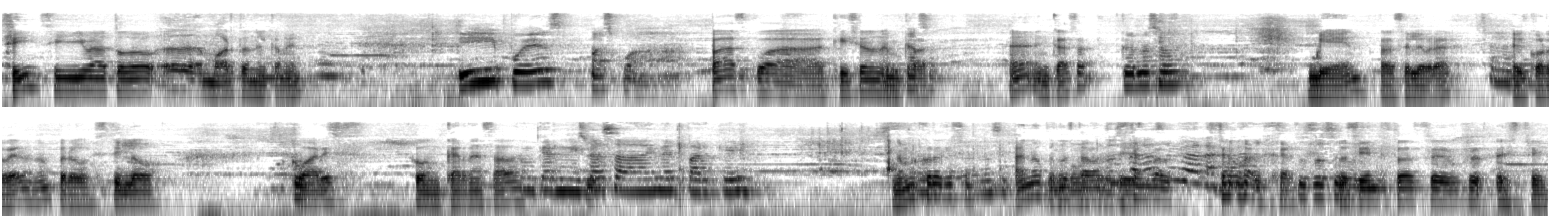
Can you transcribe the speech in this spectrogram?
Sí, sí, iba todo uh, muerto en el camión. Y pues, Pascua. Pascua, ¿qué hicieron en, En casa. ¿Eh? ¿En casa? Carne asada. Bien, para celebrar. El cordero, ¿no? Pero estilo Juárez, con carne asada. Con carnita asada en el parque. No me acuerdo qué hice. Ah, no, pues no estaba. Tú Estaba en Guadalajara. Tú en Lo siento, estás, este,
